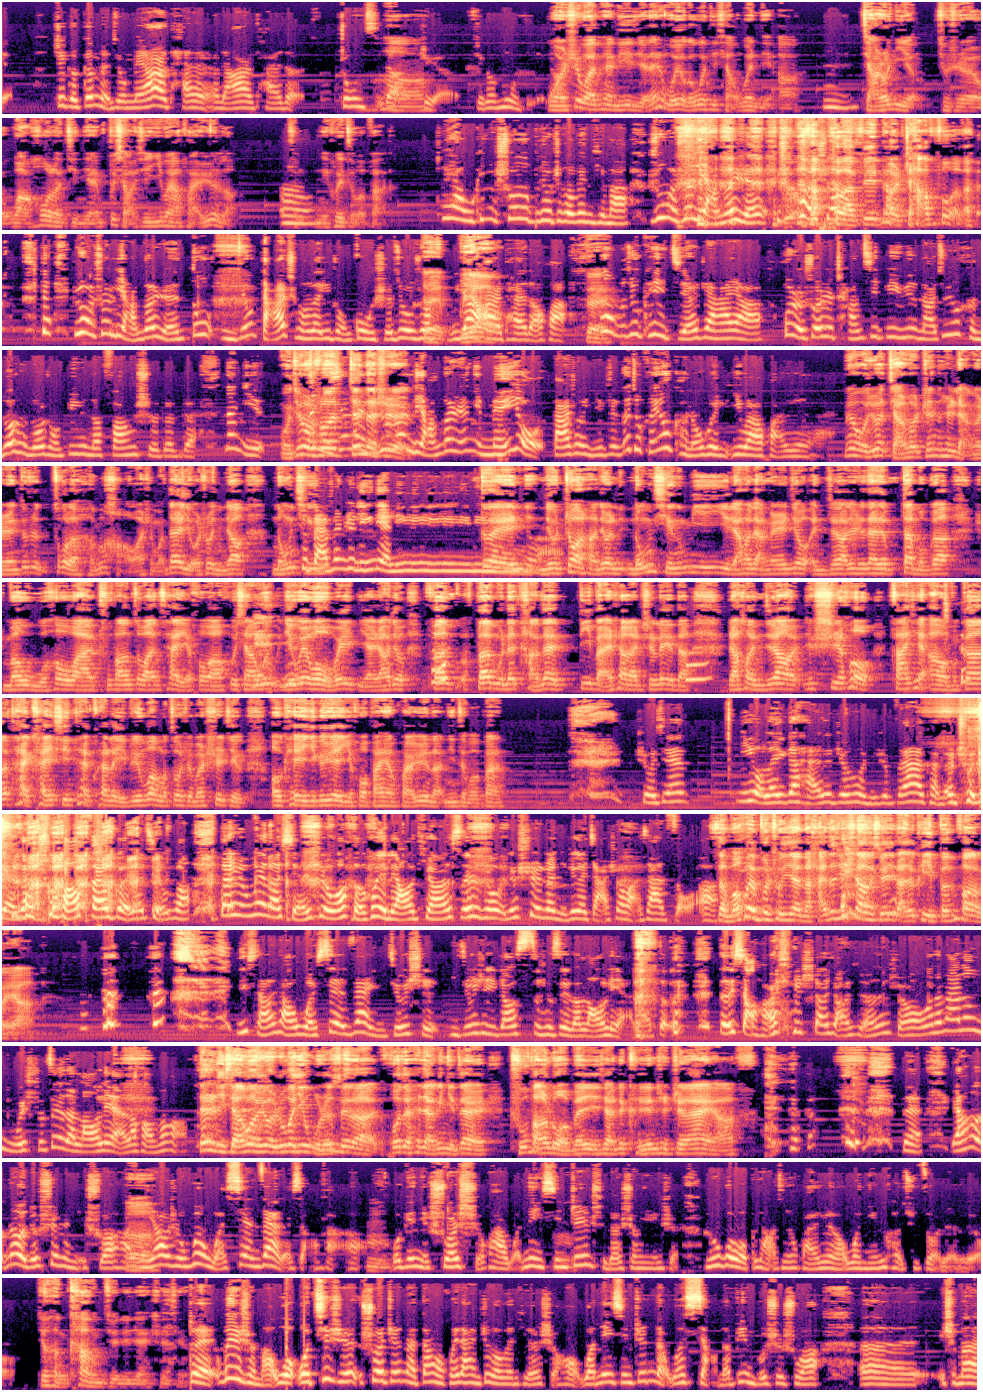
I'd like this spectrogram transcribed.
这个根本就没二胎的人聊二胎的终极的这个这个目的。我是完全理解，但是我有个问题想问你啊，嗯，假如你就是往后了几年不小心意外怀孕了，嗯，你会怎么办？对呀，我跟你说的不就这个问题吗？如果说两个人，如果说把避孕套扎破了，对，如果说两个人都已经达成了一种共识，就是说不要二胎的话，对，那我们就可以结扎呀，或者说是长期避孕呐，就有很多很多种避孕的方式，对不对？那你我就是说，真的是两个人你没有达成一致，那就很有可能会意外怀孕啊。没有，我觉得，假如说真的是两个人都是做的很好啊什么，但是有时候你知道浓情，就百分之零点零零零零零零，对，你你就撞上，就是浓情蜜意，然后两个人就你知道，就是在在某个什么午后啊，厨房做完菜以后啊，互相喂你喂我，我喂你啊，然后就翻 翻滚着躺在地板上啊之类的，然后你知道事后发现啊，我们刚刚太开心太快乐，以至于忘了做什么事情。OK，一个月以后发现怀孕了，你怎么办？首先。你有了一个孩子之后，你是不大可能出现在厨房翻滚的情况。但是为了显示我很会聊天，所以说我就顺着你这个假设往下走啊。怎么会不出现呢？孩子去上学，你俩就可以奔放了呀。你想想，我现在已经是已经是一张四十岁的老脸了。等等，小孩去上小学的时候，我他妈都五十岁的老脸了，好不好？但是你想过，如如果你五十岁了，火腿还想跟你在厨房裸奔一下，这肯定是真爱呀。对，然后那我就顺着你说哈，你要是问我现在的想法啊，嗯，我跟你说实话，我内心真实的声音是，如果我不小心怀孕了，我宁可去做人流，就很抗拒这件事情。对，为什么？我我其实说真的，当我回答你这个问题的时候，我内心真的我想的并不是说，呃，什么。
